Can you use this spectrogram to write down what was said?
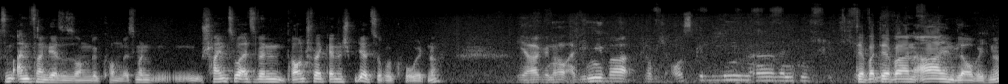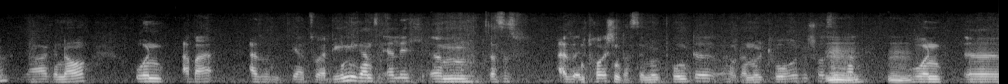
zum Anfang der Saison gekommen ist. Man scheint so, als wenn Braunschweig gerne Spieler zurückholt, ne? Ja, genau. Ademi war, glaube ich, ausgeliehen, äh, wenn ich mich richtig Der, war- der war in Aalen, glaube ich, ne? Ja, genau. Und aber, also ja, zu Ademi ganz ehrlich, ähm, das ist also enttäuschend, dass der null Punkte oder null Tore geschossen Mhm, hat. mhm. Und äh,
